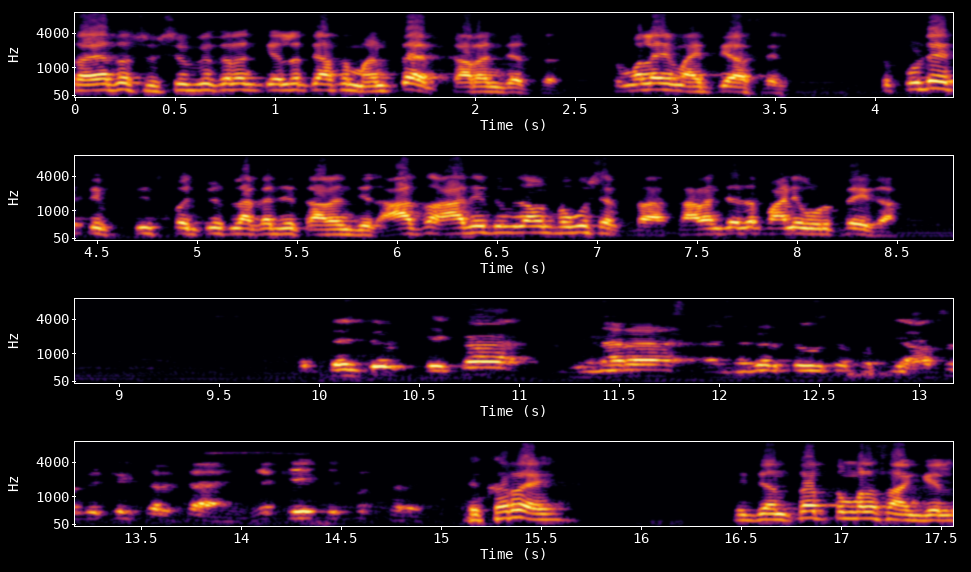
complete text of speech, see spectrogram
तळ्याचं सुशोभीकरण केलं ते असं म्हणतायत कारंज्याचं. तुम्हालाही माहिती असेल. तर कुठे ते तीस पंचवीस लाखाचे कारंजे? आज आधी तुम्ही जाऊन बघू शकता कारंज्याचं पाणी उडतंय का? त्यांच्यावर ठेका घेणारा नगरसेवकचा पती असं देखील चर्चा आहे? हे खरं आहे. हे जनता तुम्हाला सांगेल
